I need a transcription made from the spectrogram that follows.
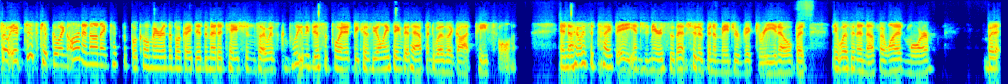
So it just kept going on and on. I took the book home. I read the book. I did the meditations. I was completely disappointed because the only thing that happened was I got peaceful. And I was a type A engineer, so that should have been a major victory, you know, but it wasn't enough. I wanted more. But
